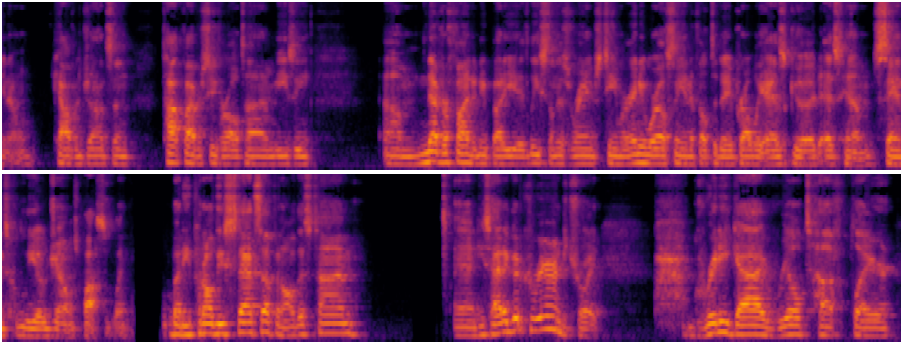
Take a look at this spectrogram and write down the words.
You know, Calvin Johnson, top five receiver all time, easy. Um, never find anybody, at least on this Rams team or anywhere else in the NFL today, probably as good as him, sans Julio Jones, possibly. But he put all these stats up in all this time, and he's had a good career in Detroit. Gritty guy, real tough player,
